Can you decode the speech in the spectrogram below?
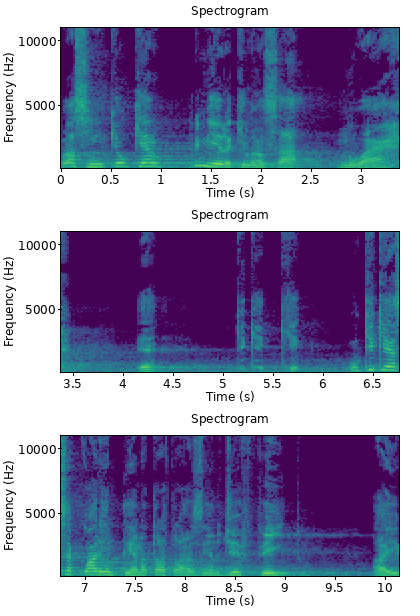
assim, o que eu quero primeiro aqui lançar no ar é que, que, que, o que, que essa quarentena está trazendo de efeito aí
